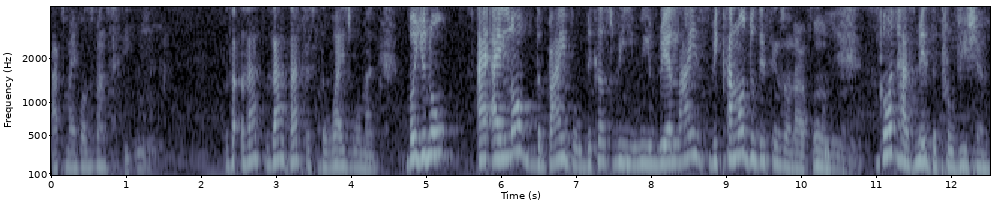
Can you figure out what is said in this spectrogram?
at my husband's feet. Mm-hmm. That, that, that, that is the wise woman. But you know, I, I love the Bible because we, we realize we cannot do these things on our own. Yes. God has made the provision.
